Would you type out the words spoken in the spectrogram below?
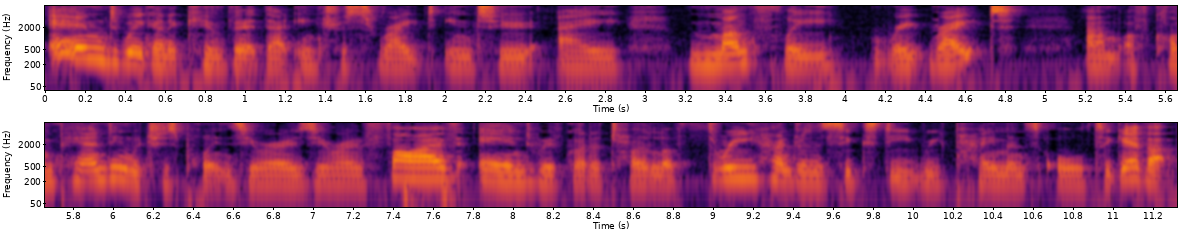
And we're going to convert that interest rate into a monthly rate um, of compounding, which is 0.005, and we've got a total of 360 repayments altogether.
